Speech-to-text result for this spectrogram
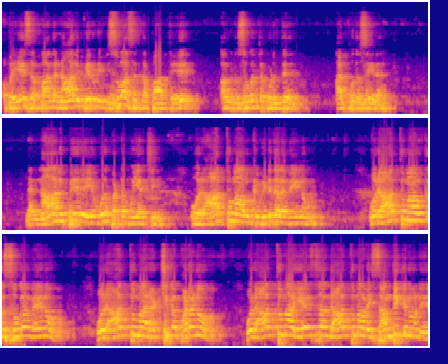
அப்ப ஏசப்பா அந்த நாலு பேருடைய விசுவாசத்தை பார்த்து அவருக்கு சுகத்தை கொடுத்து அற்புதம் செய்யறார் இந்த நாலு பேர் எவ்வளவுப்பட்ட முயற்சி. ஒரு ஆத்மாவுக்கு விடுதலை வேணும். ஒரு ஆத்மாவுக்கு சுகம் வேணும். ஒரு ஆத்மா ரட்சிக்கப்படணும். ஒரு ஆத்மா இயேசு அந்த ஆத்மாவை சந்திக்கணும்னு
